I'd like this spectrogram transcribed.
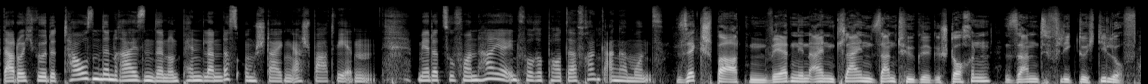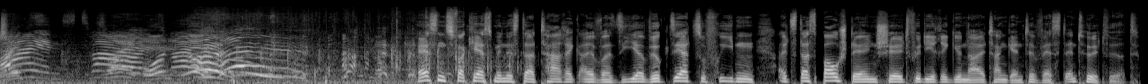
Dadurch würde tausenden Reisenden und Pendlern das Umsteigen erspart werden. Mehr dazu von HR Info-Reporter Frank Angermund. Sechs Spaten werden in einen kleinen Sandhügel gestochen. Sand fliegt durch die Luft. Hessens Verkehrsminister Tarek Al-Wazir wirkt sehr zufrieden, als das Baustellenschild für die Regionaltangente West enthüllt wird.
